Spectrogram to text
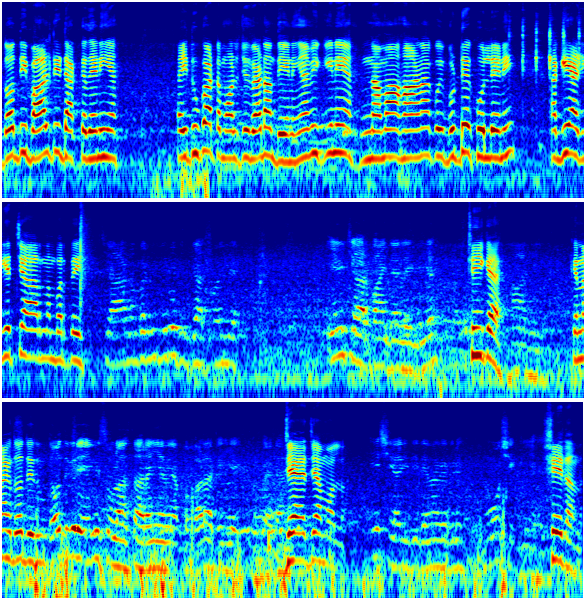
ਦੁੱਧ ਦੀ ਬਾਲਟੀ ਡੱਕ ਦੇਣੀ ਆ। ਐਦੂ ਘੱਟ ਮੁੱਲ 'ਚ ਵਹਿੜਾਂ ਦੇਣੀਆਂ ਵੀ ਕਿਹਨੇ ਆ? ਨਵਾਂ ਹਾਣਾ ਕੋਈ ਬੁੱਢੇ ਖੋਲੇ ਨਹੀਂ ਅੱਗੇ ਆ ਜਾਈਏ 4 ਨੰਬਰ ਤੇ। 4 ਨੰਬਰ ਵੀ ਵੀਰੇ ਦੂਜਾ ਸੂਆ ਹੀ ਇਹ ਵੀ 4-5 ਦਿਨ ਲੈਂਦੀ ਹੈ ਠੀਕ ਹੈ ਹਾਂਜੀ ਕਿੰਨਾ ਕੁ ਦੁੱਧ ਦੇ ਦੂ? ਦੁੱਧ ਵੀਰੇ ਇਹ ਵੀ 16 17 ਹੀ ਐਵੇਂ ਆਪਾਂ ਬਾਹਲਾ ਕਹੀਏ ਜਾਇਜ਼ ਜਿਹਾ ਮੁੱਲ। ਇਹ 46 ਦੀ ਦੇਵਾਂਗੇ ਵੀਰੇ। ਮੋਹ ਛਿੱਗੀ ਹੈ 6 ਦੰਦ।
